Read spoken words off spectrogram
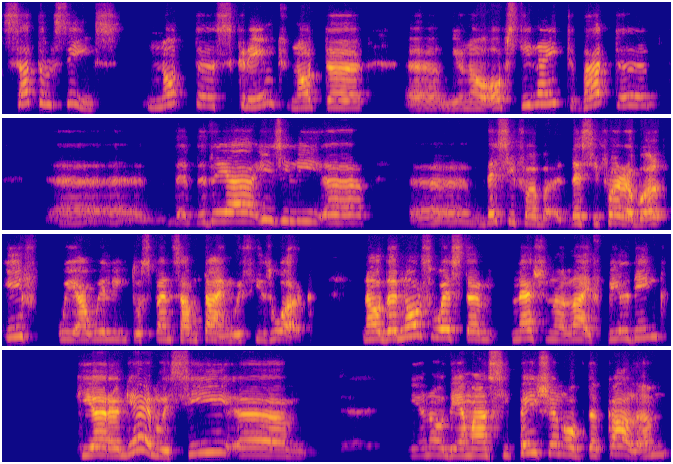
subtle things, not uh, screamed, not, uh, um, you know, obstinate, but uh, uh, they are easily uh, decipherable, decipherable if we are willing to spend some time with his work. Now, the Northwestern National Life Building, here again, we see, um, you know, the emancipation of the column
